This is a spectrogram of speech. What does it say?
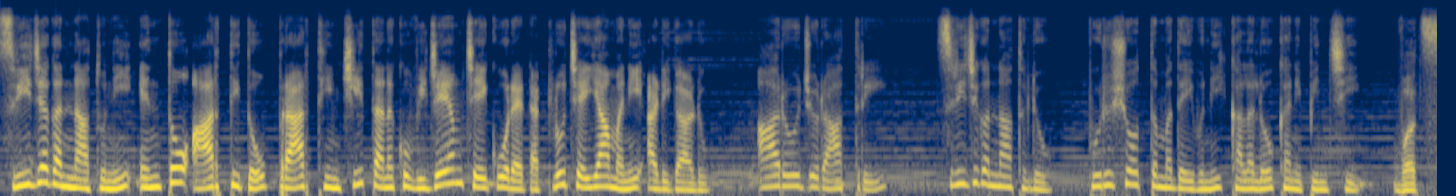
శ్రీజగన్నాథుని ఎంతో ఆర్తితో ప్రార్థించి తనకు విజయం చేకూరేటట్లు చెయ్యామని అడిగాడు. ఆ రోజు రాత్రి శ్రీజగన్నాథులు పురుషోత్తమ దేవుని కలలో కనిపించి వత్స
